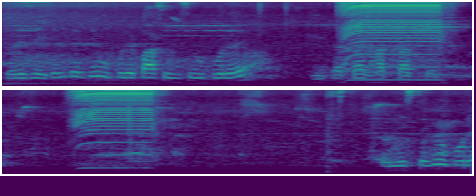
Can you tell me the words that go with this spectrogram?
তো এই যে এখান থেকে উপরে পাঁচ ইঞ্চি উপরে একটা ঘাট কাটবেন তো নিচ থেকে উপরে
